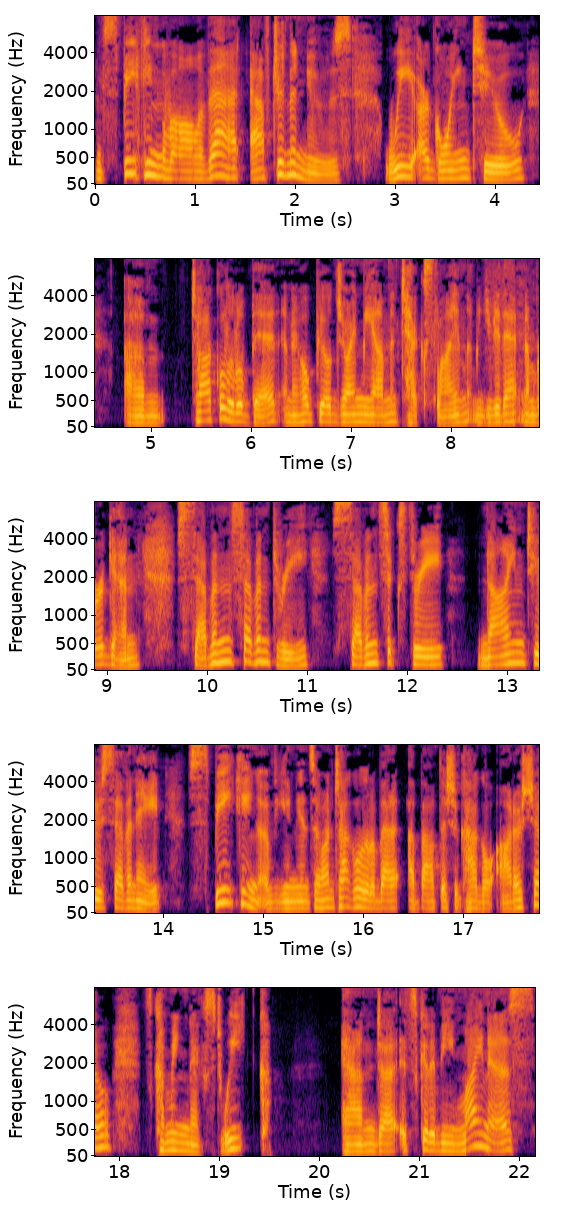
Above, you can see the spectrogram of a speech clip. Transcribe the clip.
And speaking of all of that, after the news, we are going to um, talk a little bit, and I hope you'll join me on the text line. Let me give you that number again 773 763 9278. Speaking of unions, I want to talk a little bit about the Chicago Auto Show. It's coming next week and uh, it's going to be minus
